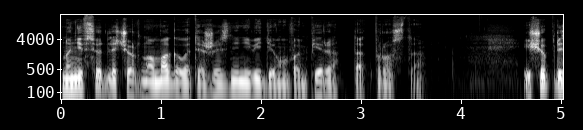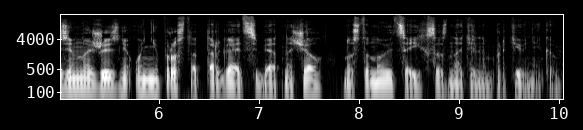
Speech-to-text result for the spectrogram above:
Но не все для черного мага в этой жизни невидимого вампира так просто. Еще при земной жизни он не просто отторгает себя от начал, но становится их сознательным противником.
